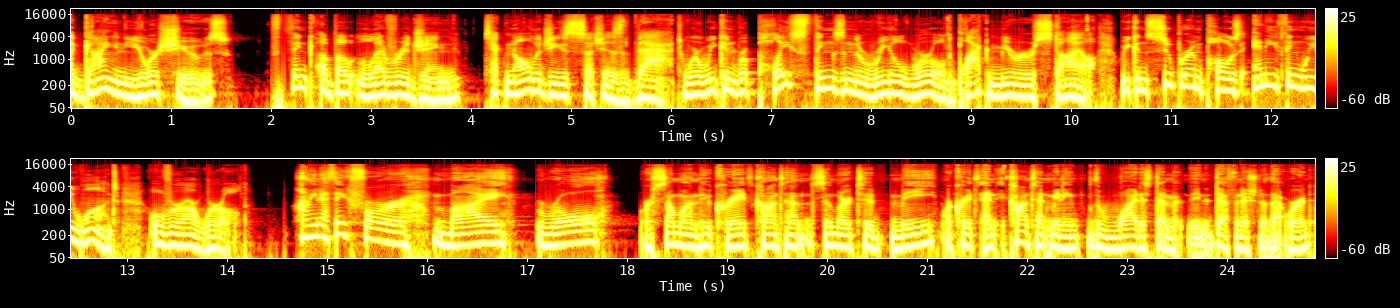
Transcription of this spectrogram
a guy in your shoes think about leveraging technologies such as that, where we can replace things in the real world, Black Mirror style. We can superimpose anything we want over our world. I mean, I think for my role or someone who creates content similar to me or creates and content meaning the widest de- definition of that word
